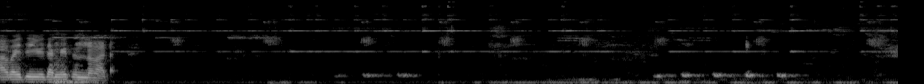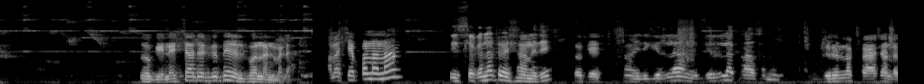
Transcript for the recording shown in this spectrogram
ఆ అయితే ఈ విధంగా అయితే ఉందన్నమాట. ఓకే నెక్స్ట్ అది దొరికితే వెళ్ళిపోండి అనమాట అలా చెప్పండి అన్న. ఇది సెకండ్ యాక్టివేషన్ అనేది ఓకే. ఇది గిరిలా గిరిలా క్రాస్ అనేది గిరిలో క్రాష్ అంటే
